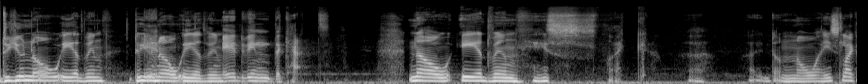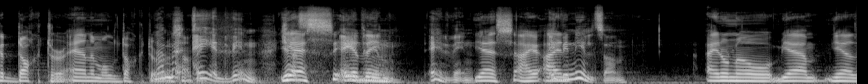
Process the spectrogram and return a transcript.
do you know edwin do you Ed- know edwin Edwin the cat. no edwin he's like i don't know he's like a doctor animal doctor Nej, or something Edvin. Yes, Edvin. Edvin. yes i i Edvin Nilsson. I don't know. Yeah, yeah,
